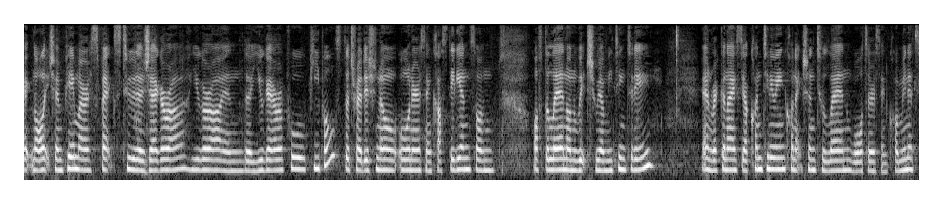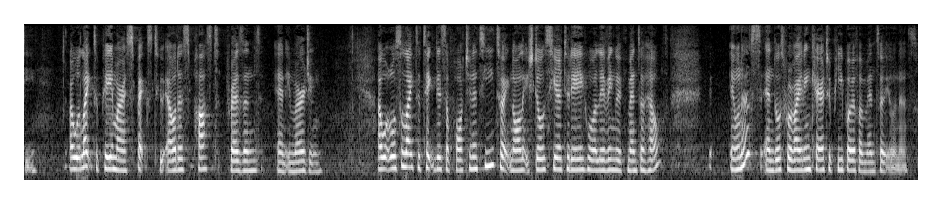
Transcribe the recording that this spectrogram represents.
acknowledge and pay my respects to the Jagera, Yugara, and the Ugarapul peoples, the traditional owners and custodians on of the land on which we are meeting today and recognize their continuing connection to land, waters, and community. I would like to pay my respects to elders past, present, and emerging. I would also like to take this opportunity to acknowledge those here today who are living with mental health illness and those providing care to people with a mental illness.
